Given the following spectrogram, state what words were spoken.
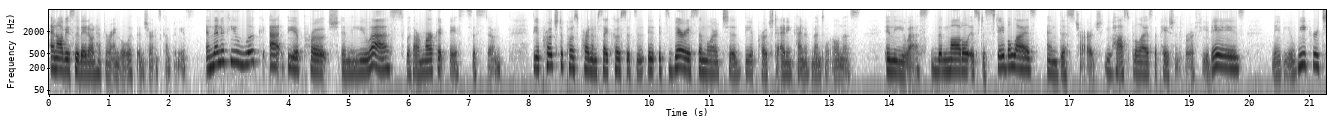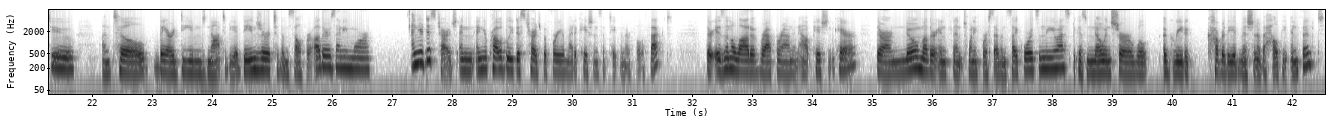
And obviously, they don't have to wrangle with insurance companies. And then, if you look at the approach in the US with our market based system, the approach to postpartum psychosis, it's very similar to the approach to any kind of mental illness in the US. The model is to stabilize and discharge. You hospitalize the patient for a few days, maybe a week or two, until they are deemed not to be a danger to themselves or others anymore. And you're discharged, and, and you're probably discharged before your medications have taken their full effect. There isn't a lot of wraparound and outpatient care. There are no mother infant 24 7 psych wards in the US because no insurer will agree to cover the admission of a healthy infant.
